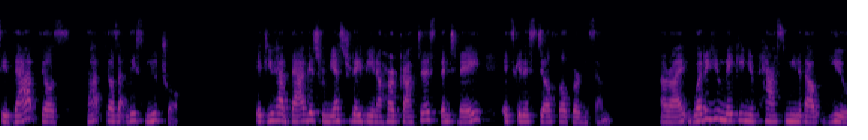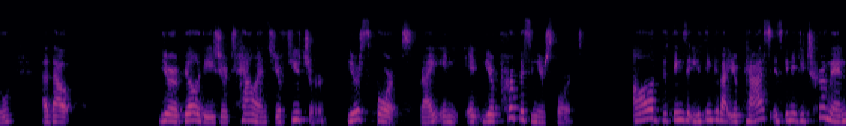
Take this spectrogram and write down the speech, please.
See, that feels that feels at least neutral. If you have baggage from yesterday being a hard practice, then today it's going to still feel burdensome. All right. What are you making your past mean about you, about your abilities, your talents, your future, your sport, right? In, in your purpose in your sport. All of the things that you think about your past is going to determine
